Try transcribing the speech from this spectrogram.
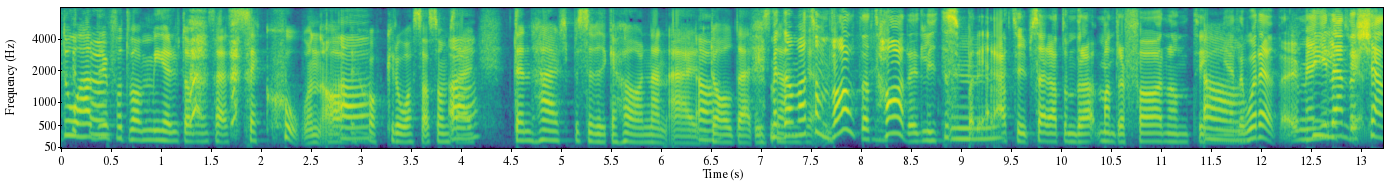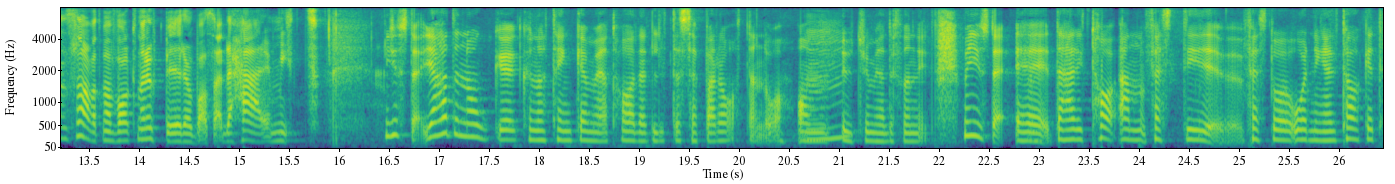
Då hade det fått vara mer utav en så här sektion av det chockrosa som så här, Ja. den här specifika hörnan är Doll Daddy's Men de har som valt att ha det lite separerat, typ så här att de drar, man drar för någonting Ja. eller whatever. Men jag Det är gillar ändå känslan av att man vaknar upp i det och bara så här, det här är mitt. Just det, jag hade nog eh, kunnat tänka mig att ha det lite separat ändå om Mm. utrymme hade funnits. Men just det, eh, det här i ta- fest, i, festordningar i taket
